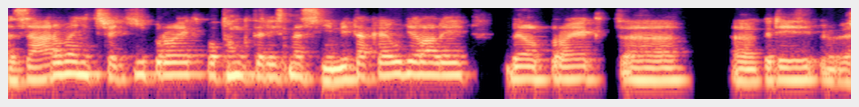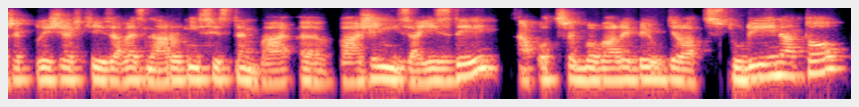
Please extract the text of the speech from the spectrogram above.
zároveň třetí projekt potom, který jsme s nimi také udělali, byl projekt, eh, kdy řekli, že chtějí zavést národní systém vážení za jízdy a potřebovali by udělat studii na to,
